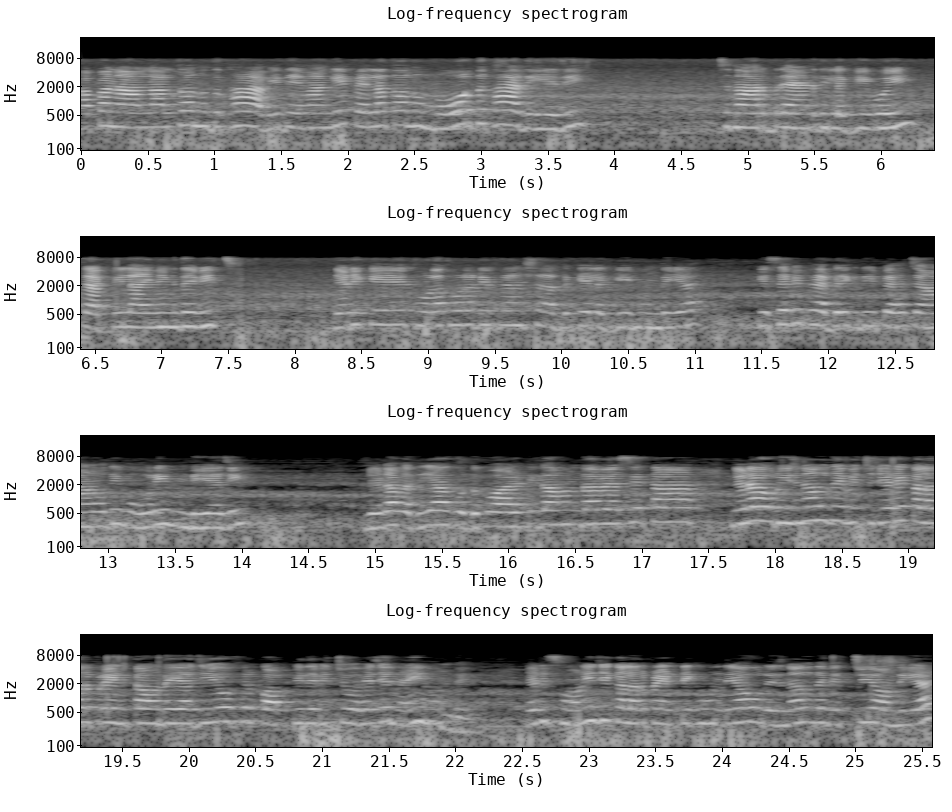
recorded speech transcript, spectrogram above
ਆਪਾਂ ਨਾਲ ਨਾਲ ਤੁਹਾਨੂੰ ਦਿਖਾ ਵੀ ਦੇਵਾਂਗੇ। ਪਹਿਲਾਂ ਤੁਹਾਨੂੰ ਮੋਰ ਦਿਖਾ ਦਈਏ ਜੀ। ਚਨਾਰ ਬ੍ਰਾਂਡ ਦੀ ਲੱਗੀ ਹੋਈ ਟੈਪੀ ਲਾਈਨਿੰਗ ਦੇ ਵਿੱਚ। ਜਿਹੜੀ ਕਿ ਥੋੜਾ ਥੋੜਾ ਡਿਫਰੈਂਸ ਛੱਡ ਕੇ ਲੱਗੀ ਹੁੰਦੀ ਹੈ। ਕਿਸੇ ਵੀ ਫੈਬਰਿਕ ਦੀ ਪਹਿਚਾਣ ਉਹਦੀ ਮੋਰ ਹੀ ਹੁੰਦੀ ਹੈ ਜੀ। ਜਿਹੜਾ ਵਧੀਆ ਗੁੱਡ ਕੁਆਲਿਟੀ ਦਾ ਹੁੰਦਾ, ਵੈਸੇ ਤਾਂ ਜਿਹੜਾ ਓਰੀਜਨਲ ਦੇ ਵਿੱਚ ਜਿਹੜੇ ਕਲਰ ਪ੍ਰਿੰਟ ਆਉਂਦੇ ਆ ਜੀ, ਉਹ ਫਿਰ ਕਾਪੀ ਦੇ ਵਿੱਚ ਉਹੇ ਜਿਹੇ ਨਹੀਂ ਹੁੰਦੇ। ਜਿਹੜੀ ਸੋਹਣੀ ਜੀ ਕਲਰ ਪ੍ਰਿੰਟਿੰਗ ਹੁੰਦੀ ਆ, ਉਹ ਓਰੀਜਨਲ ਦੇ ਵਿੱਚ ਹੀ ਆਉਂਦੀ ਹੈ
